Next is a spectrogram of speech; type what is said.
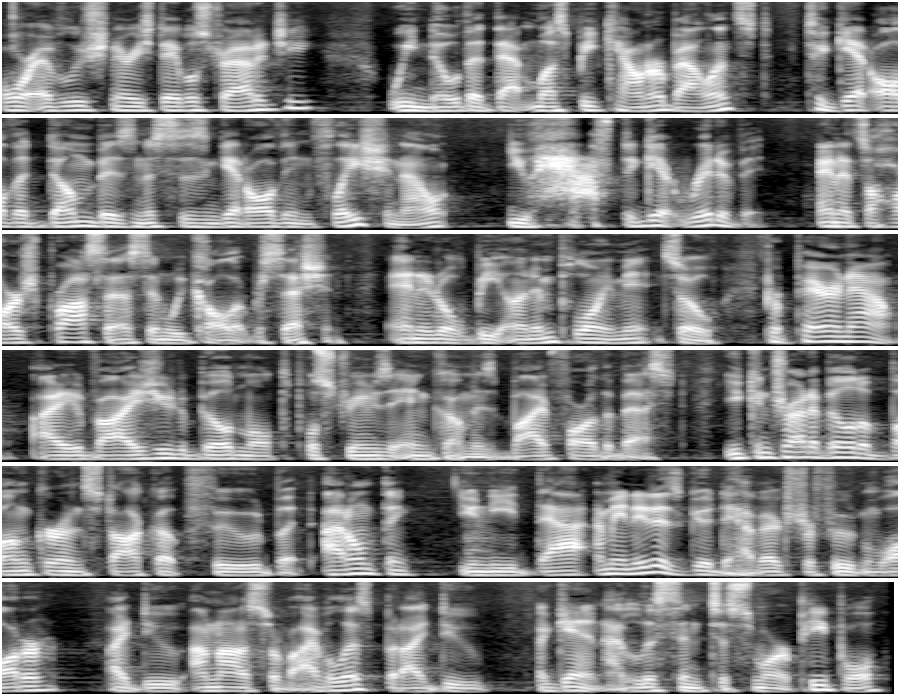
or evolutionary stable strategy, we know that that must be counterbalanced to get all the dumb businesses and get all the inflation out. You have to get rid of it. And it's a harsh process, and we call it recession. And it'll be unemployment. So prepare now. I advise you to build multiple streams of income is by far the best. You can try to build a bunker and stock up food, but I don't think you need that. I mean, it is good to have extra food and water. I do. I'm not a survivalist, but I do. Again, I listen to smart people.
